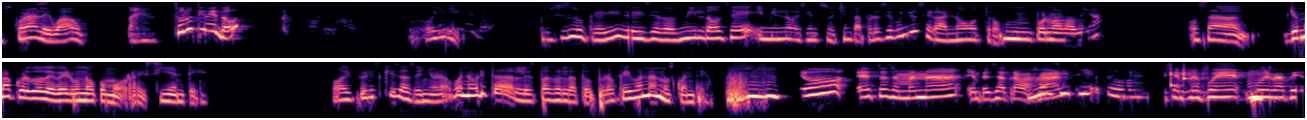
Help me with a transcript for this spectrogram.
Oscars. Órale, wow. ¿Solo tiene dos? Oye, pues es lo que dice. Dice 2012 y 1980. Pero según yo se ganó otro. Mm, ¿Por mamá mía? O sea, yo me acuerdo de ver uno como reciente. Ay, pero es que esa señora. Bueno, ahorita les paso el dato, pero que Ivana nos cuente. yo esta semana empecé a trabajar. Ay, sí es cierto. se me fue muy rápido.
